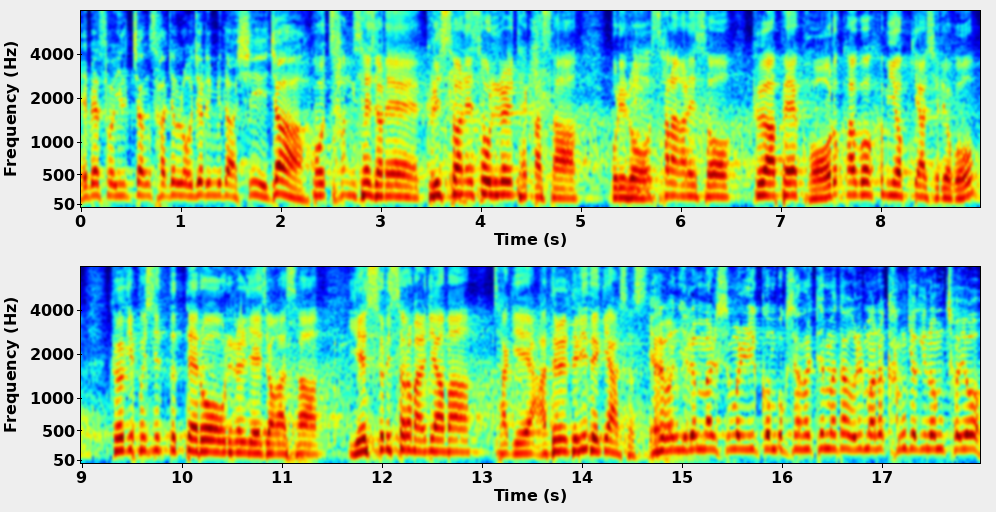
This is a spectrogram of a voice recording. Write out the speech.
에베소 1장 4절 5절입니다. 시작. 곧 창세전에 그리스도 안에서 우리를 택하사 우리로 사랑 안에서 그 앞에 거룩하고 흠이 없게 하시려고 그 깊으신 뜻대로 우리를 예정하사 예수 그리스도로 말미암아 자기의 아들들이 되게 하셨습니다. 여러분 이런 말씀을 읽고 묵상할 때마다 얼마나 감격이 넘쳐요.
